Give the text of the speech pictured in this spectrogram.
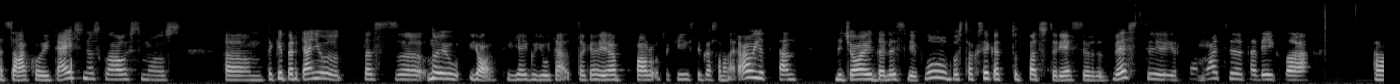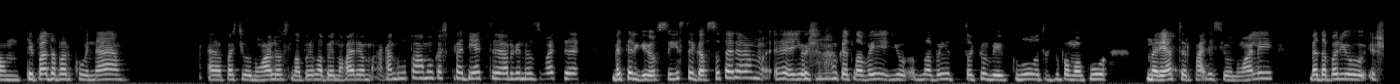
atsako į teisinius klausimus. Um, tai kaip ir ten jau tas, nu jau, jo, jeigu jau te, tokioje, tokia įstaiga savanoriauja, tai ten didžioji dalis veiklų bus toksai, kad tu pats turėsi ir vesti, ir planuoti tą veiklą. Um, taip pat dabar Kaune e, pas jaunuolius labai labai norim anglų pamokas pradėti organizuoti, bet irgi jau su įstaiga sutarėm, e, jau žinom, kad labai, jau, labai tokių veiklų, tokių pamokų norėtų ir patys jaunuoliai, bet dabar jau iš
